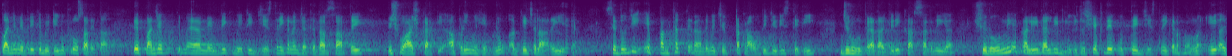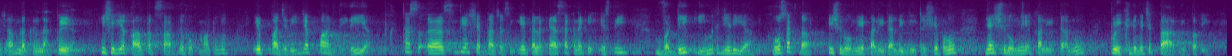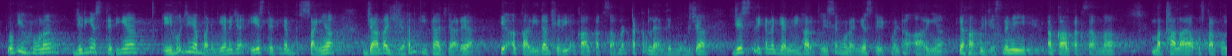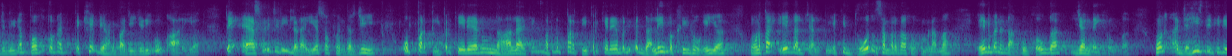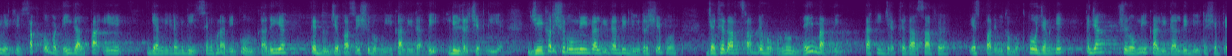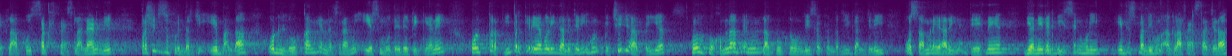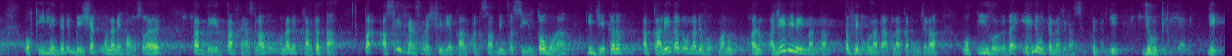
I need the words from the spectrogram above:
ਪੰਜ ਮੈਂਬਰੀ ਕਮੇਟੀ ਨੂੰ ਭਰੋਸਾ ਦਿੱਤਾ ਤੇ ਪੰਜ ਮੈਂਬਰੀ ਕਮੇਟੀ ਜਿਸ ਤਰੀਕੇ ਨਾਲ ਜਥੇਦਾਰ ਸਾਹਿਬ ਤੇ ਵਿਸ਼ਵਾਸ ਕਰਕੇ ਆਪਣੀ ਮੁਹਿੰਮ ਨੂੰ ਅੱਗੇ ਚਲਾ ਰਹੀ ਹੈ ਸਿੱਧੂ ਜੀ, ਇਹ ਪੰਥਕ ਧਿਰਾਂ ਦੇ ਵਿੱਚ ਟਕਰਾਓ ਦੀ ਜਿਹੜੀ ਸਥਿਤੀ ਜ਼ਰੂਰ ਪੈਦਾ ਜਿਹੜੀ ਕਰ ਸਕਦੀ ਆ। ਸ਼੍ਰੋਮਣੀ ਅਕਾਲੀ ਦਲ ਦੀ ਲੀਡਰਸ਼ਿਪ ਦੇ ਉੱਤੇ ਜਿਸ ਤਰੀਕੇ ਨਾਲ ਹੁਣ ਇਹ ਇਲਜ਼ਾਮ ਲੱਗਣ ਲੱਗ ਪਏ ਆ ਕਿ ਸ਼੍ਰੀ ਅਕਾਲ ਤਖਤ ਸਾਹਿਬ ਦੇ ਹੁਕਮਾਂ ਤੋਂ ਇਹ ਭੱਜਦੀ ਜਾਂ ਭਾਂਜਦੀ ਰਹੀ ਆ। ਤਾਂ ਸਿੱਧੀਆਂ ਸ਼ਬਦਾਂ 'ਚ ਅਸੀਂ ਇਹ ਗੱਲ ਕਹਿ ਸਕਦੇ ਹਾਂ ਕਿ ਇਸ ਦੀ ਵੱਡੀ ਕੀਮਤ ਜਿਹੜੀ ਆ, ਹੋ ਸਕਦਾ ਕਿ ਸ਼੍ਰੋਮਣੀ ਅਕਾਲੀ ਦਲ ਦੀ ਲੀਡਰਸ਼ਿਪ ਨੂੰ ਜਾਂ ਸ਼੍ਰੋਮਣੀ ਅਕਾਲੀ ਦਲ ਨੂੰ ਭਵਿੱਖ ਦੇ ਵਿੱਚ ਤਾਰਨੀ ਪਵੇ। ਕਿਉਂਕਿ ਹੁਣ ਜਿਹੜੀਆਂ ਸਥਿਤੀਆਂ ਇਹੋ ਜਿਹੀਆਂ ਬਣ ਗਈਆਂ ਨੇ ਜਾਂ ਇਹ ਸਥਿਤੀਆਂ ਦਰਸਾਈਆਂ ਜਾਂ ਦਾ ਯਤਨ ਕੀਤਾ ਜਾ ਰਿਹਾ ਕਿ ਅਕਾਲੀ ਦਲ ਸ਼੍ਰੀ ਅਕਾਲ ਤਖਤ ਸਾਹਿਬ ਨਾਲ ਟੱਕਰ ਲੈਣ ਦੇ ਮੂਡ 'ਚ ਆ। ਜਿਸ ਤਰੀਕੇ ਨਾਲ ਗਿਆਨੀ ਹਰਪ੍ਰੀਤ ਸਿੰਘ ਹੁਣਾਂ ਦੀਆਂ ਸਟੇਟਮੈਂਟਾਂ ਆ ਰਹੀਆਂ ਕਿ ਹਾਂ ਵੀ ਜਿਸ ਨੇ ਵੀ ਅਕਾਲ ਤਖਤ ਸਾਹਿਬ ਨਾਲ ਮੱਥਾ ਲਾਇਆ, ਉਸ ਦਾ ਕੁਝ ਨਹੀਂ ਜਾਂ ਬਹੁਤ ਉਹਨਾਂ ਦੀ ਤਿੱਖੇ ਬਿਆਨਬਾਜ਼ੀ ਜਿਹੜੀ ਉਹ ਆ ਰਹੀ ਆ। ਤੇ ਇਸ ਵੇਲੇ ਜਿਹੜੀ ਲੜਾਈ ਹੈ ਸੁਖਵਿੰਦਰ ਜੀ, ਉਹ ਭਰਤੀ ਪ੍ਰਕਿਰਿਆ ਨੂੰ ਨਾ ਲੈ ਕੇ ਮਤਲਬ ਭਰਤੀ ਪ੍ਰਕਿਰਿਆ ਵਾਲੀ ਤਾਂ ਗੱਲ ਹੀ ਵੱਖਰੀ ਹੋ ਗਈ ਆ। ਹੁਣ ਤਾਂ ਇਹ ਗੱਲ ਚੱਲ ਪਈ ਹੈ ਕਿ 2 ਦਸੰਬਰ ਦਾ ਹੁਕਮਨਾਮਾ ਇਹਨਾਂ ਬਨ ਲਾਗੂ ਹੋਊਗਾ ਜਾਂ ਨਹੀਂ ਹੋਊਗਾ। ਹੁਣ ਅਜਿਹੀ ਸਥਿਤੀ ਦੇ ਵਿੱਚ ਸਭ ਤੋਂ ਵੱਡੀ ਗੱਲ ਤਾਂ ਇਹ ਗਿਆਨੀ ਰਘਬੀਰ ਸਿੰਘ ਹੁਣਾਂ ਦੀ ਭੂਮਿਕਾ ਦੀ ਹੈ ਤੇ ਦੂਜੇ ਪਾਸੇ ਸ਼੍ਰੋਮਣੀ ਅਕਾਲੀ ਦਲ ਦੀ ਲੀਡਰਸ਼ਿਪ ਦੀ ਹੈ ਜੇਕਰ ਸ਼੍ਰੋਮਣੀ ਅਕਾਲੀ ਦਲ ਦੀ ਲੀਡਰਸ਼ਿਪ ਜਥੇਦਾਰ ਸਾਹਿਬ ਦੇ ਹੁਕਮ ਨੂੰ ਨਹੀਂ ਮੰਨਦੀ, ਤਾਂ ਕਿ ਜਥੇਦਾਰ ਸਾਹਿਬ ਫਿਰ ਇਸ ਪਦਵੀ ਤੋਂ ਮੁਕਤ ਹੋ ਜਾਣਗੇ ਤੇ ਜਾਂ ਸ਼੍ਰੋਮਣੀ ਅਕਾਲੀ ਦਲ ਦੀ ਲੀਡਰਸ਼ਿਪ ਦੇ ਖਿਲਾਫ ਕੋਈ ਸਖਤ ਫੈਸਲਾ ਲੈਣਗੇ? ਪ੍ਰਸ਼ਿਦ ਸੁਖਵਿੰਦਰ ਜੀ ਇਹ ਬੰਦਾ, ਔਰ ਲੋਕਾਂ ਦੀਆਂ ਨਜ਼ਰਾਂ ਵੀ ਇਸ ਮੁੱਦੇ ਤੇ ਟਿਕੀਆਂ ਨੇ। ਹੁਣ ਭਰਤੀ ਪ੍ਰਕਿਰਿਆ ਵਾਲੀ ਗੱਲ ਜਿਹੜੀ ਹੁਣ ਪਿੱਛੇ ਜਾ ਪਈ ਆ, ਹੁਣ ਹੁਕਮਨਾਮੇ ਨੂੰ ਲਾਗੂ ਕਰਾਉਣ ਦੀ ਸੁਖਵਿੰਦਰ ਜੀ ਗੱਲ ਜਿਹੜੀ ਉਹ ਸਾਹਮਣੇ ਆ ਰਹੀ ਹੈ, ਦੇਖਦੇ ਆ ਗਿਆਨੀ ਰਘਬੀਰ ਸਿੰਘ ਹੁਣੀ ਇਹਦੇ ਸੰਬੰਧੀ ਹੁਣ ਅਗਲਾ ਫੈਸਲਾ ਜਿਹੜਾ, ਉਹ ਕੀ ਲੈਂਦੇ ਨੇ? ਬੇਸ਼ੱਕ ਉਹਨਾਂ ਨੇ ਹੌਸਲਾ ਤਾਂ ਦੇ ਦਿੱਤਾ, ਫੈਸਲਾ ਉਹਨਾਂ ਨੇ ਕਰ ਦਿੱਤਾ, ਪਰ ਅਸਲੀ ਫੈਸਲਾ ਸ਼੍ਰੀ ਅਕਾਲ ਤਖਤ ਸਾਹਿਬ ਦੀ ਵਸੀਲ ਤੋਂ ਹੋਣਾ ਕਿ ਜੇ ਜੇਕਰ ਅਕਾਲੀ ਦਲ ਉਹਨਾਂ ਦੇ ਹੁਕਮਾਂ ਨੂੰ ਅਜੇ ਵੀ ਨਹੀਂ ਮੰਨਦਾ, ਤਾਂ ਫਿਰ ਉਹਨਾਂ ਦਾ ਅਗਲਾ ਕਦਮ ਜਿਹੜਾ ਉਹ ਕੀ ਹੋਵੇਗਾ? ਇਹਦੇ ਉੱਤੇ ਨਜ਼ਰਾਂ ਸੁਖਵਿੰਦਰ ਜੀ ਜ਼ਰੂਰ ਟਿਕੀਆਂ ਨੇ। ਜੀ।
